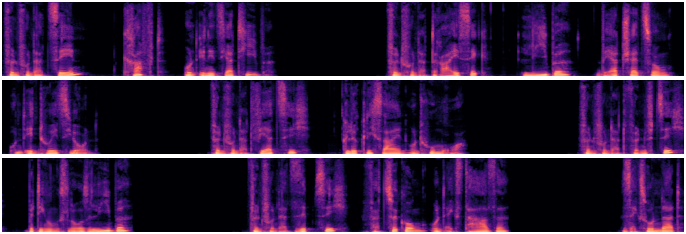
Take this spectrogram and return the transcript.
510 Kraft und Initiative. 530 Liebe, Wertschätzung und Intuition. 540 Glücklichsein und Humor. 550 Bedingungslose Liebe. 570 Verzückung und Ekstase, 600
